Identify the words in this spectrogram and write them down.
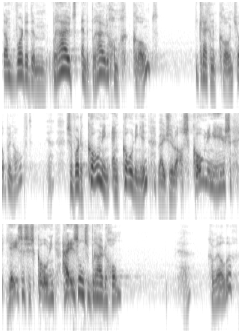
Dan worden de bruid en de bruidegom gekroond. Die krijgen een kroontje op hun hoofd. Ja. Ze worden koning en koningin. Wij zullen als koning heersen. Jezus is koning. Hij is onze bruidegom. Geweldig.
